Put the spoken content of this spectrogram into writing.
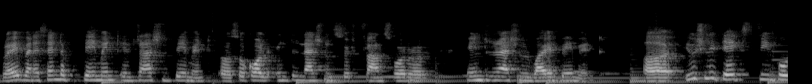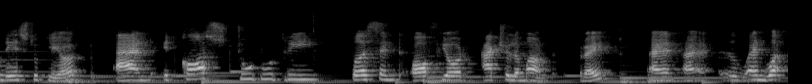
right? When I send a payment, international payment, or so-called international SWIFT transfer or international wire payment, uh, usually takes three, four days to clear, and it costs two to three percent of your actual amount, right? And uh, and what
